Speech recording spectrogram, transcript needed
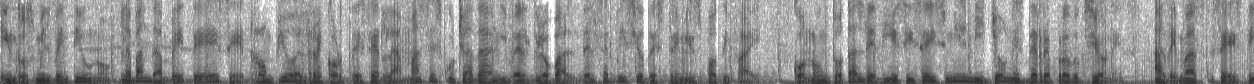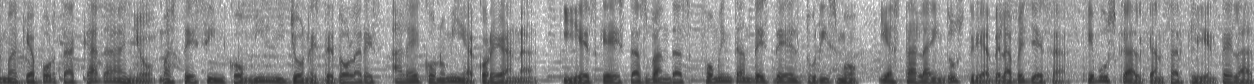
En 2021, la banda BTS rompió el récord de ser la más escuchada a nivel global del servicio de streaming Spotify, con un total de 16 mil millones de reproducciones. Además, se estima que aporta cada año más de 5 mil millones de dólares a la economía coreana. Y es que estas bandas fomentan desde el turismo y hasta la industria de la belleza, que busca alcanzar clientela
